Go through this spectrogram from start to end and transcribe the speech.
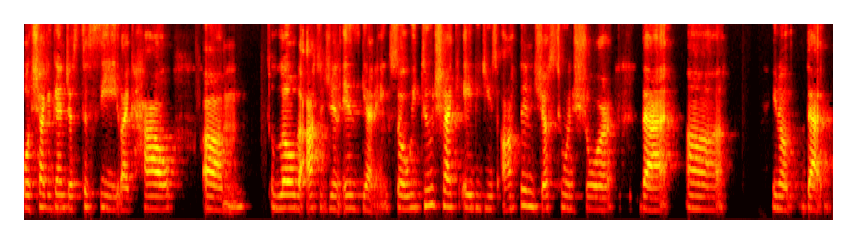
We'll check again just to see like how um, low the oxygen is getting. So we do check ABGs often just to ensure that uh, you know that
